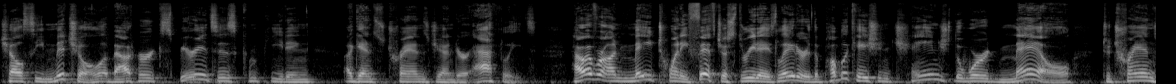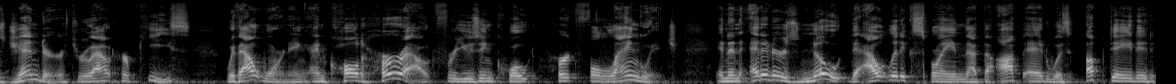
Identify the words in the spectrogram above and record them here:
Chelsea Mitchell about her experiences competing against transgender athletes. However, on May 25th, just three days later, the publication changed the word male to transgender throughout her piece without warning and called her out for using, quote, hurtful language. In an editor's note, the outlet explained that the op ed was updated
